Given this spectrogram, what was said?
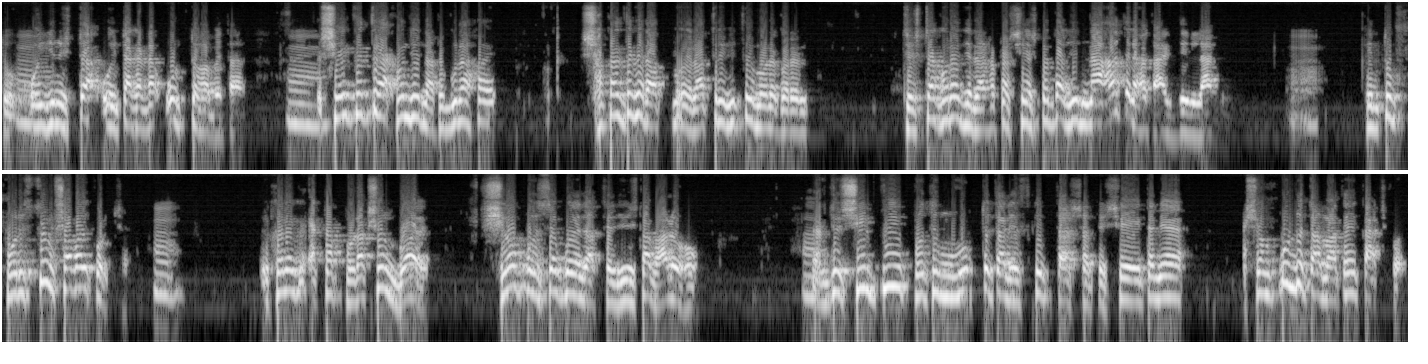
তো ওই জিনিসটা ওই টাকাটা উঠতে হবে তার। সেই ক্ষেত্রে এখন যে নাটকগুলো হয় সকাল থেকে রাত্রির ভিতরে মনে করেন চেষ্টা করে যে নাটকটা শেষ করতে যদি না হয় তাহলে হয়তো একদিন লাগে। কিন্তু পরিশ্রম সবাই করছে। এখানে একটা প্রোডাকশন বয় সেও পরিশ্রম করে যাচ্ছে জিনিসটা ভালো হোক। একজন শিল্পী প্রতি মুহূর্তে তার স্ক্রিপ্ট তার সাথে সে এটা নিয়ে সম্পূর্ণ তার মাথায় কাজ করে।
